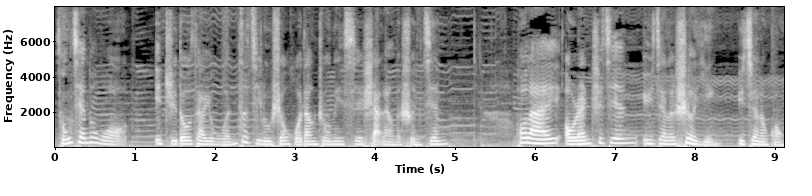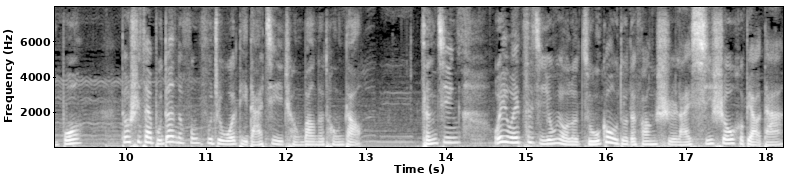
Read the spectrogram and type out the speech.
从前的我一直都在用文字记录生活当中那些闪亮的瞬间，后来偶然之间遇见了摄影，遇见了广播，都是在不断的丰富着我抵达记忆城邦的通道。曾经，我以为自己拥有了足够多的方式来吸收和表达，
